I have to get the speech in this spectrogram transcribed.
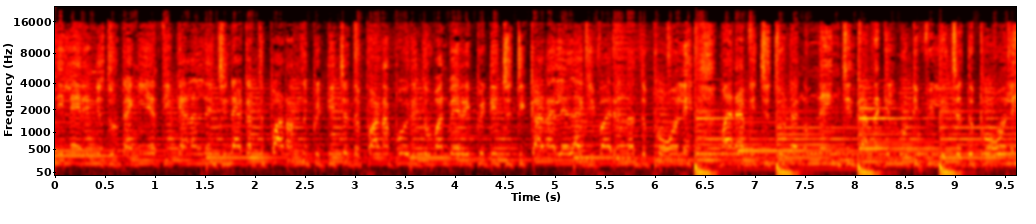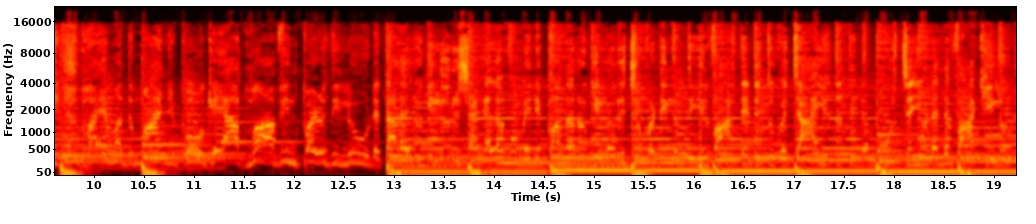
എന്നിലെരിഞ്ഞു തുടങ്ങിയ തീക്കനൽ നെഞ്ചിനകത്ത് പടർന്നു പിടിച്ചത് പട പൊരുതുവാൻ വെറി പിടിച്ചു തീക്കടലിളകി വരുന്നത് പോലെ. മരവിച്ചു തുടങ്ങും നെഞ്ചിൻ തടകിൽ മുട്ടി പിളിച്ചത് പോലെ. ഭയം അത് മാഞ്ഞു പോകെ ആത്മാവിൻ പഴുതിലൂടെ. തളരുകിൽ ഒരു ശകലവും ഇനി പതറുകിൽ ഒരു ചുവടിലും തീയിൽ വാർത്തെടുത്തു വെച്ച ആയുധത്തിന്റെ മൂർച്ചയുടെ വാക്കിലും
